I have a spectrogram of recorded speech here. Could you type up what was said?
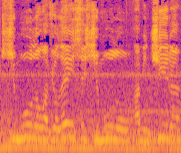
estimulam a violência, estimulam a mentira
